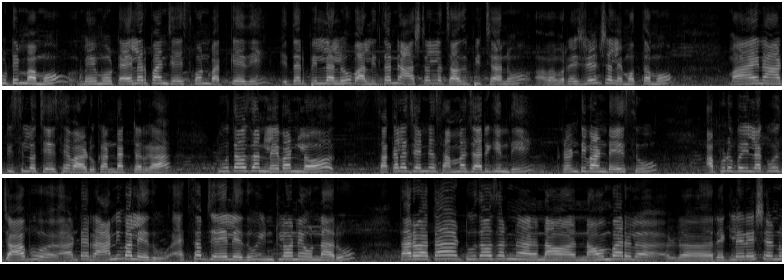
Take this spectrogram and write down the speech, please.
కుటుంబము. మేము టైలర్ పని చేసుకొని బతికేది. ఇద్దరు పిల్లలు వాళ్ళిద్దరిని హాస్టల్లో చదివిపించాను రెసిడెన్షియలే మొత్తము. మా ఆయన ఆర్టీసీలో చేసేవాడు కండక్టర్గా. టూ థౌజండ్ లెవెన్లో సకలజన్య సమ్మ జరిగింది ట్వంటీ వన్ డేస్ అప్పుడు వీళ్ళకు జాబు అంటే రానివ్వలేదు యాక్సెప్ట్ చేయలేదు ఇంట్లోనే ఉన్నారు. తర్వాత టూ థౌజండ్ నవంబర్ రెగ్యులరేషన్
